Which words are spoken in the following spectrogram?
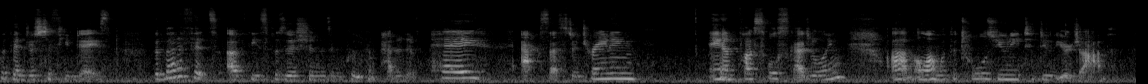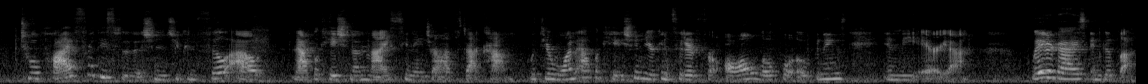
within just a few days. The benefits of these positions include competitive pay, access to training, and flexible scheduling, um, along with the tools you need to do your job. To apply for these positions, you can fill out an application on mycnajobs.com. With your one application, you're considered for all local openings in the area. Later, guys, and good luck.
